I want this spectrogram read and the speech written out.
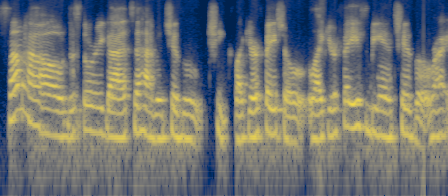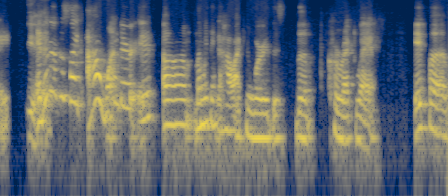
somehow the story got to having chiseled cheeks, like your facial, like your face being chiseled, right? Yeah. And then I'm just like, I wonder if um, let me think of how I can word this the correct way. If uh,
